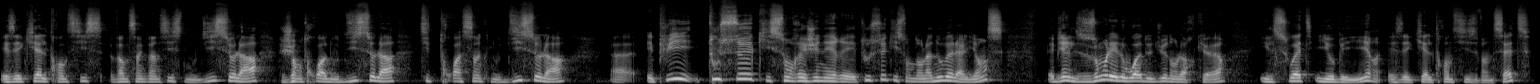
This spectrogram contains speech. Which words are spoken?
Ézéchiel 36, 25, 26 nous dit cela. Jean 3 nous dit cela. Tite 3, 5 nous dit cela. Euh, et puis, tous ceux qui sont régénérés, tous ceux qui sont dans la nouvelle alliance, eh bien, ils ont les lois de Dieu dans leur cœur. Ils souhaitent y obéir. Ézéchiel 36, 27.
